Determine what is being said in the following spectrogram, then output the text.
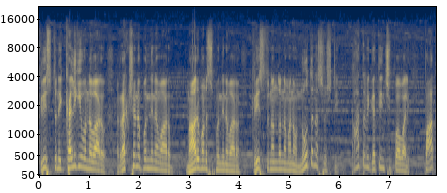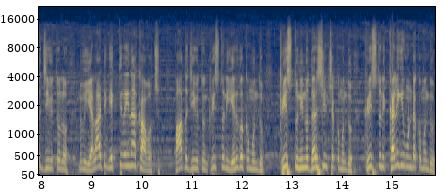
క్రీస్తుని కలిగి ఉన్నవారు రక్షణ పొందిన వారం మారు మనసు పొందిన వారం క్రీస్తు నందున్న మనం నూతన సృష్టి పాతవి గతించిపోవాలి. పాత జీవితంలో నువ్వు ఎలాంటి వ్యక్తివైనా కావచ్చు. పాత జీవితం క్రీస్తుని ఎరుగక ముందు క్రీస్తు నిన్ను దర్శించక ముందు క్రీస్తుని కలిగి ఉండక ముందు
